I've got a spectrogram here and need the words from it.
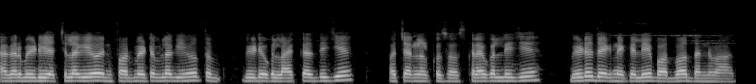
अगर वीडियो अच्छी लगी हो इन्फॉर्मेटिव लगी हो तो वीडियो को लाइक कर दीजिए और चैनल को सब्सक्राइब कर लीजिए। वीडियो देखने के लिए बहुत बहुत धन्यवाद।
